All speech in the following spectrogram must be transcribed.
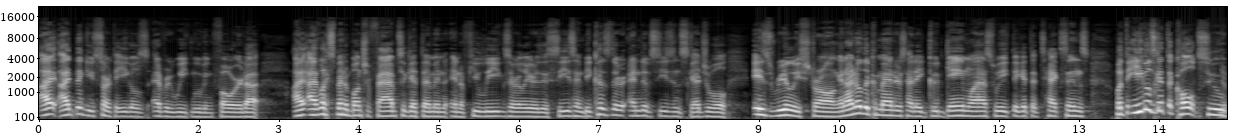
I, I think you start the Eagles every week moving forward. Uh, I, I like spent a bunch of FAAB to get them in, in a few leagues earlier this season because their end of season schedule is really strong. And I know the Commanders had a good game last week. They get the Texans, but the Eagles get the Colts, who yep.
